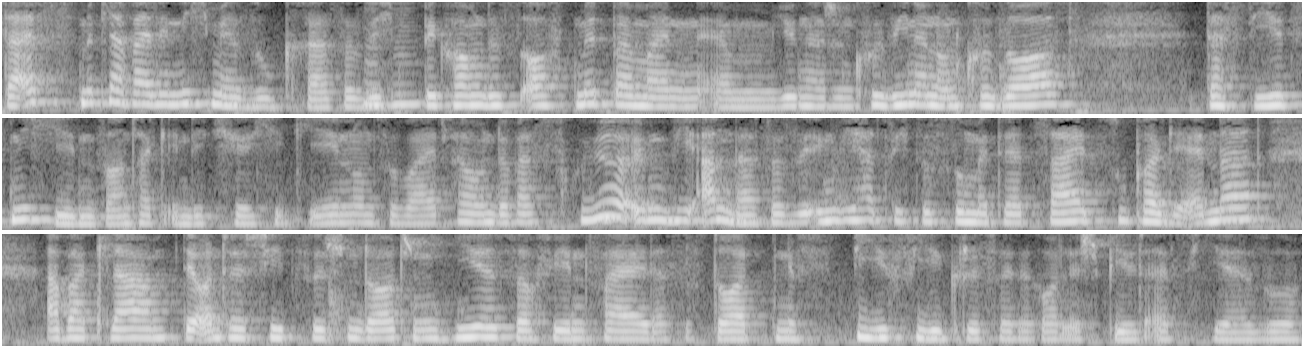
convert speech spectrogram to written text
da ist es mittlerweile nicht mehr so krass. Also mhm. ich bekomme das oft mit bei meinen ähm, jüngeren Cousinen und Cousins, dass die jetzt nicht jeden Sonntag in die Kirche gehen und so weiter. Und da war es früher irgendwie anders. Also irgendwie hat sich das so mit der Zeit super geändert. Aber klar, der Unterschied zwischen dort und hier ist auf jeden Fall, dass es dort eine viel, viel größere Rolle spielt als hier. Also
